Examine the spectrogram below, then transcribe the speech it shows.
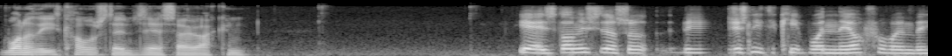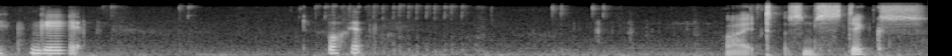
one of these cobblestones here so I can Yeah, as long as there's a... We just need to keep one there for when we can get... Bucket. Right, some sticks.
